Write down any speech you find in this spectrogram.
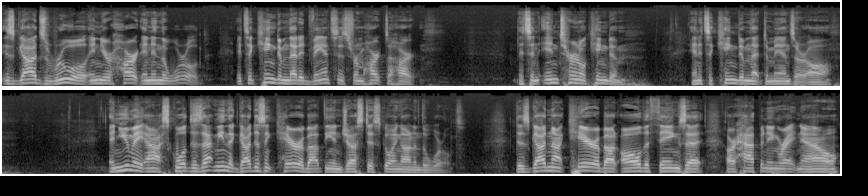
is God's rule in your heart and in the world. It's a kingdom that advances from heart to heart. It's an internal kingdom, and it's a kingdom that demands our all. And you may ask, well, does that mean that God doesn't care about the injustice going on in the world? Does God not care about all the things that are happening right now?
